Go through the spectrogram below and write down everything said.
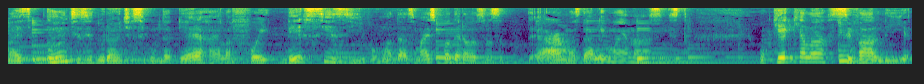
mas antes e durante a Segunda Guerra ela foi decisiva, uma das mais poderosas armas da Alemanha nazista. O que que ela se valia?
